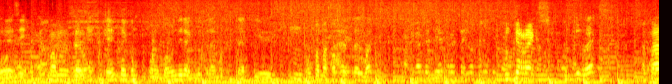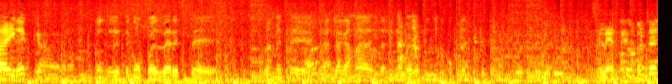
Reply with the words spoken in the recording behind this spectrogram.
Eh, sí. Vamos a hacer. Eh, Este, con, con el fuego indirecto tenemos este aquí un tomahawk de tres huesos. Un T-Rex. Un T-Rex. a fuego Ay. Entonces, este, como puedes ver, este, realmente la, la gama y la línea Weber es muy completa. Excelente. Entonces,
